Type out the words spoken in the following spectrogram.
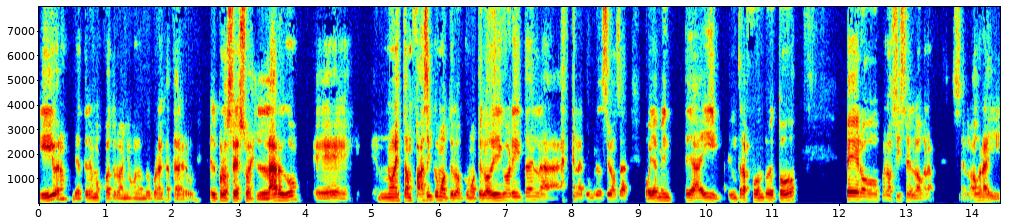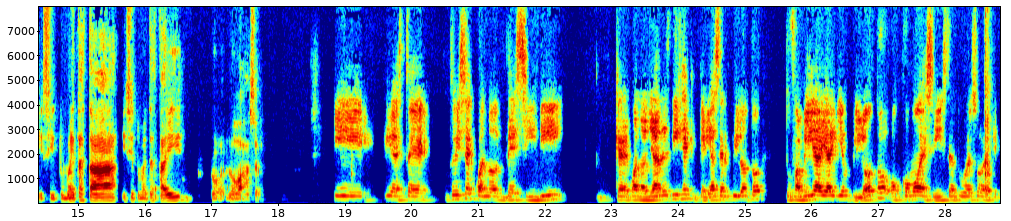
Y bueno, ya tenemos cuatro años volando para Qatar Airways. El proceso es largo, eh, no es tan fácil como te lo, como te lo digo ahorita en la, en la conversación. O sea, obviamente ahí hay un trasfondo de todo, pero, pero sí se logra. Se logra y si tu meta está, y si tu meta está ahí, lo, vas a hacer. Y, y, este, tú dices, cuando decidí, que cuando ya les dije que quería ser piloto, ¿tu familia hay alguien piloto o cómo decidiste tú eso de que,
